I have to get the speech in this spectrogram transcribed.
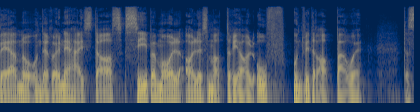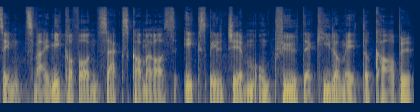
Werner und René heisst das siebenmal alles Material auf und wieder abbauen. Das sind zwei Mikrofone, sechs Kameras, x Bildschirme und gefühlte Kilometer Kabel.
